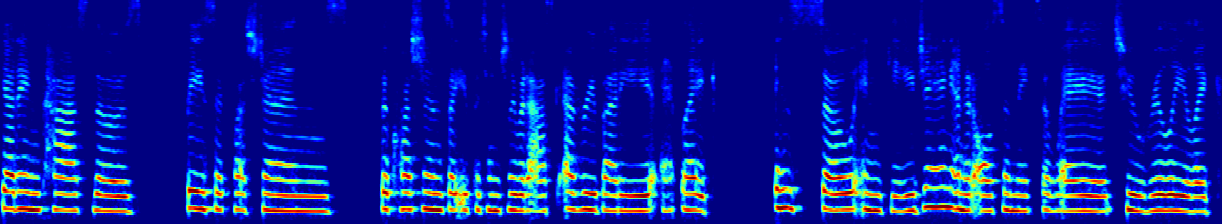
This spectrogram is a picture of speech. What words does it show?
getting past those basic questions, the questions that you potentially would ask everybody. It like is so engaging. And it also makes a way to really like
